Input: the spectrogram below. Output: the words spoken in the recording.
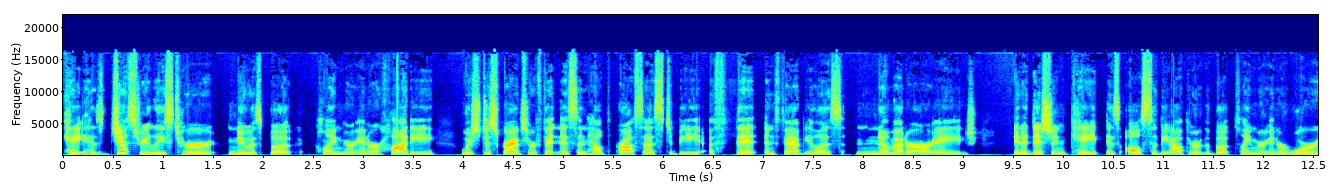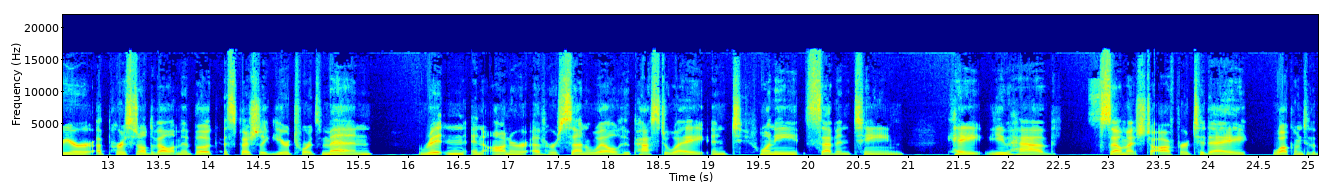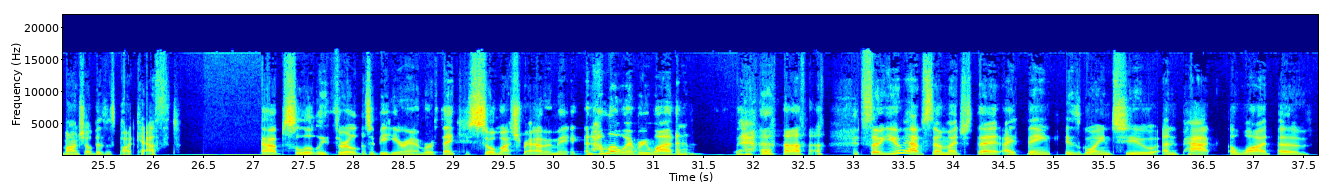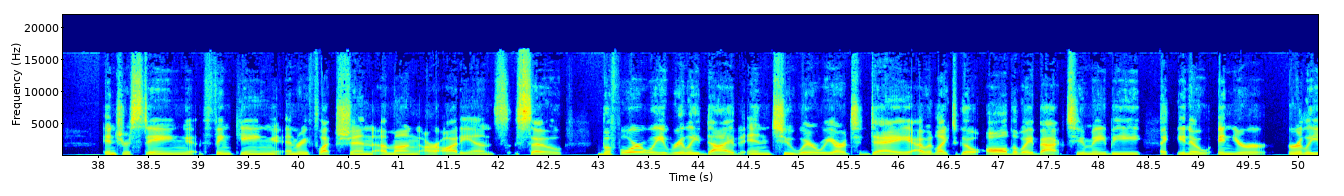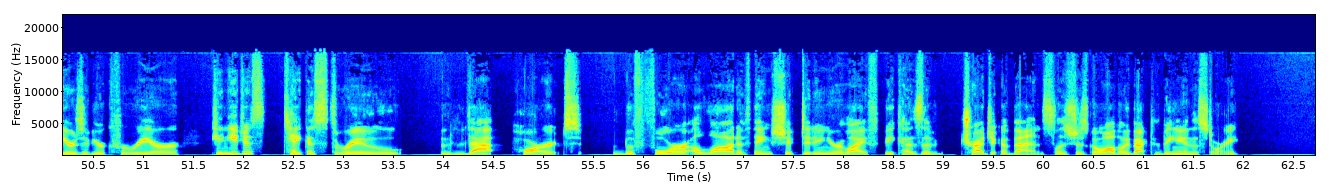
Kate has just released her newest book, Claim Your Inner Hottie, which describes her fitness and health process to be a fit and fabulous no matter our age. In addition, Kate is also the author of the book Claim Your Inner Warrior, a personal development book especially geared towards men written in honor of her son, Will, who passed away in 2017. Kate, you have so much to offer today. Welcome to the Bombshell Business Podcast. Absolutely thrilled to be here, Amber. Thank you so much for having me. And hello, everyone. so, you have so much that I think is going to unpack a lot of interesting thinking and reflection among our audience. So, before we really dive into where we are today, I would like to go all the way back to maybe, like, you know, in your early years of your career. Can you just take us through that part before a lot of things shifted in your life because of tragic events? Let's just go all the way back to the beginning of the story.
